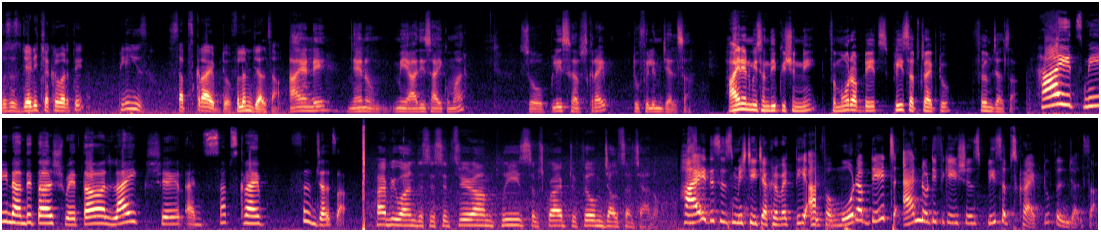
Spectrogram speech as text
this is JD Chakravarthy please subscribe to film Jalsa hi అండి నేను మీ Aadi Sai Kumar. So please subscribe to film Jalsa hi నేను మీ సందీప్ కిషన్ని. For more updates please subscribe to film Jalsa Hi, it's me Nandita Shweta. Like, share, and subscribe Film Jalsa. Hi everyone, this is Sid Sriram. Please subscribe to Film Jalsa channel. Hi, this is Mishti Chakravarti and for more updates and notifications, please subscribe to Film Jalsa.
